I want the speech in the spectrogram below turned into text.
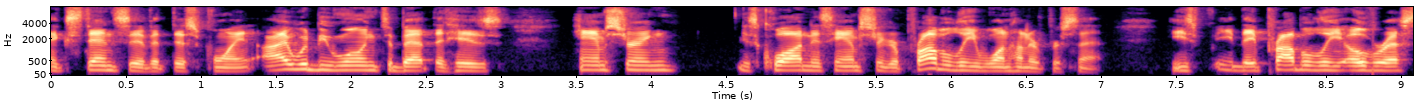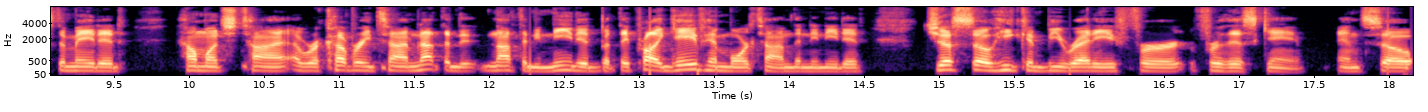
extensive at this point. I would be willing to bet that his hamstring, his quad and his hamstring are probably 100%. He's they probably overestimated how much time a recovery time not that not that he needed, but they probably gave him more time than he needed just so he could be ready for for this game. And so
